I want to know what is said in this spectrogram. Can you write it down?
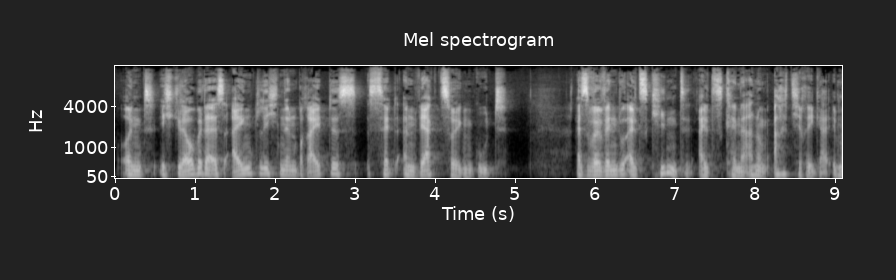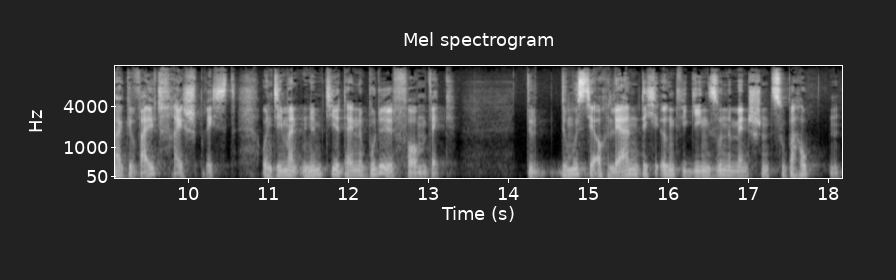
Und ich glaube, da ist eigentlich ein breites Set an Werkzeugen gut. Also, weil wenn du als Kind, als, keine Ahnung, Achtjähriger immer gewaltfrei sprichst und jemand nimmt dir deine Buddelform weg, du, du musst ja auch lernen, dich irgendwie gegen so eine Menschen zu behaupten.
